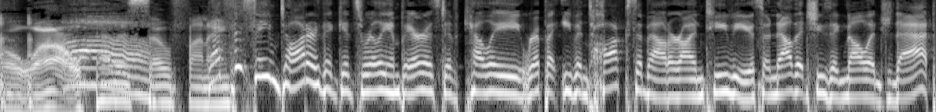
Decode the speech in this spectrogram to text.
Oh, wow. That is so funny. That's the same daughter that gets really embarrassed if Kelly Ripa even talks about her on TV. So now that she's acknowledged that,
